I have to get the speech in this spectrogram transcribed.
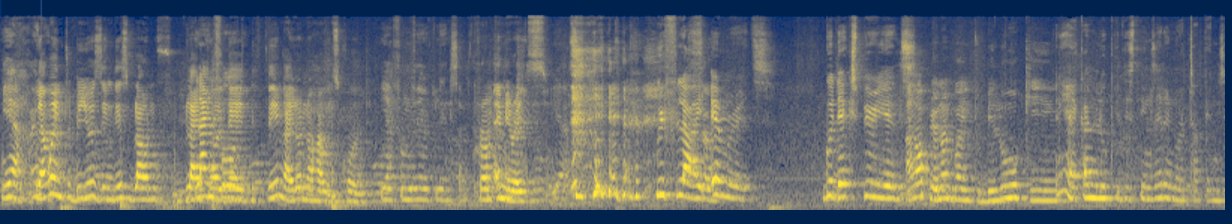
Yeah. We are going to be using this blind, blindfolded Blindfold. thing. I don't know how it's called. Yeah, from the airplane something. From Emirates. Yeah. we fly So- Emirates. Good experience. I hope you're not going to be looking. Yeah, I can't look at these things. I don't know what happens.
